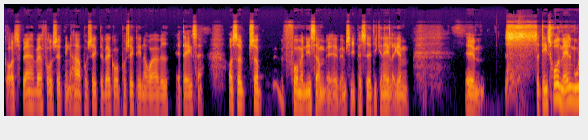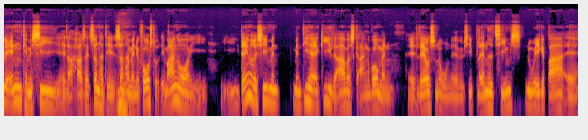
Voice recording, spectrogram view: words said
godt, hvad, hvad forudsætninger har projektet, hvad går projektet ind og rører ved af data, og så, så får man ligesom, øh, hvad man siger, passeret de kanaler igennem. Øhm, så det er i tråd med alle mulige andre, kan man sige, eller har sagt, sådan har, det, sådan har man jo forestået det i mange år i, i dameregi, men, men de her agile arbejdsgange, hvor man øh, laver sådan nogle øh, hvad man sige, blandede teams, nu ikke bare af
